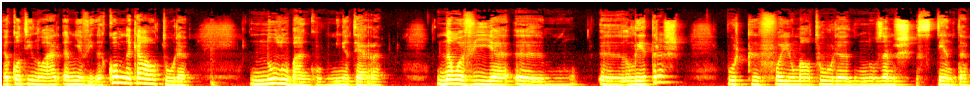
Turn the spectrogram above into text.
a continuar a minha vida. Como naquela altura, no Lubango, minha terra, não havia uh, letras, porque foi uma altura nos anos 70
